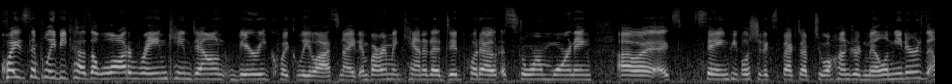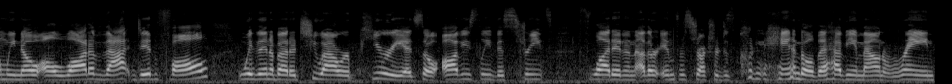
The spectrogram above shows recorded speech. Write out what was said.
Quite simply because a lot of rain came down very quickly last night. Environment Canada did put out a storm warning uh, saying people should expect up to 100 millimeters, and we know a lot of that did fall within about a two hour period. So obviously the streets flooded and other infrastructure just couldn't handle the heavy amount of rain.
